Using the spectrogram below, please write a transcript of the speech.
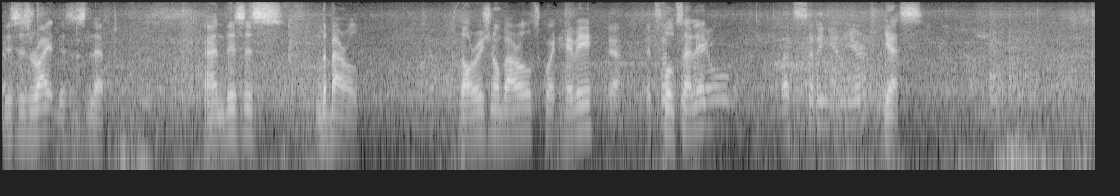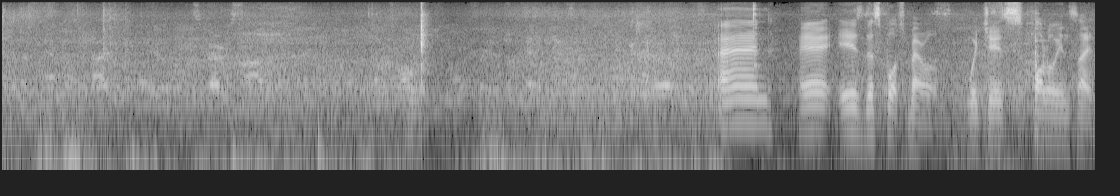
This is right, this is left, and this is the barrel. The original barrel is quite heavy. Yeah. It's Full a salad? that's sitting in here. Yes. And here is the sports barrel, which is hollow inside.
